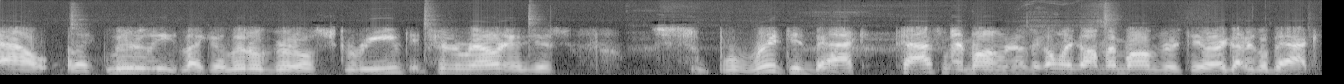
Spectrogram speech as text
out like literally like a little girl screamed and turned around and just sprinted back past my mom and I was like, oh my god, my mom's right there. I got to go back.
